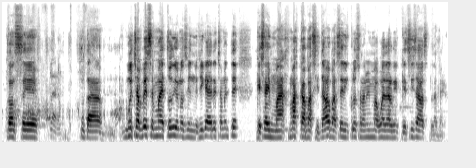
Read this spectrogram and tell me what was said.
Entonces, claro. puta, muchas veces más estudio no significa derechamente que seáis más, más capacitado para hacer incluso la misma weá de alguien que sí sabe hacer la pega.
